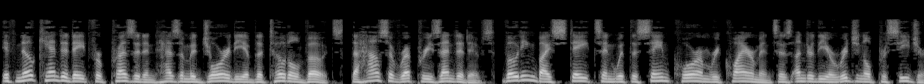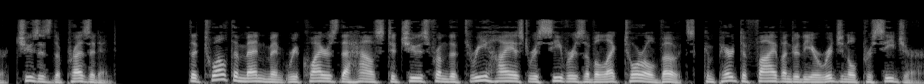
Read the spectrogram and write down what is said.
If no candidate for president has a majority of the total votes, the House of Representatives, voting by states and with the same quorum requirements as under the original procedure, chooses the president. The Twelfth Amendment requires the House to choose from the three highest receivers of electoral votes, compared to five under the original procedure.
